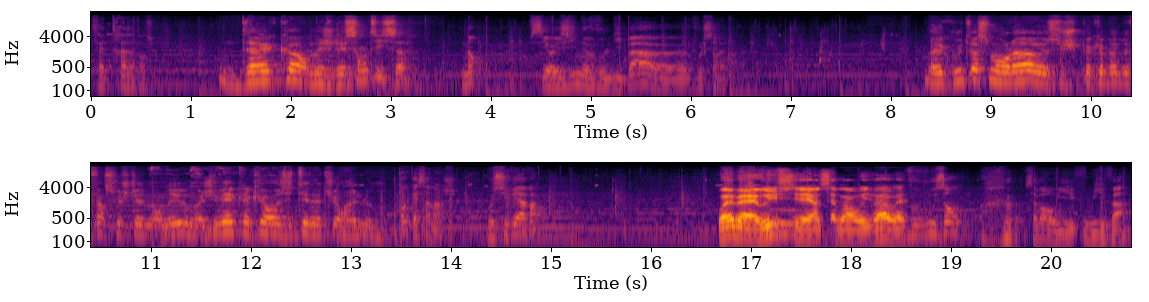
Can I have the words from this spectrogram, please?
Faites très attention. D'accord, mais je l'ai senti ça. Non, si Oizy ne vous le dit pas, euh, vous le saurez pas. Bah écoute, à ce moment-là, euh, si je suis pas capable de faire ce que je t'ai demandé, moi j'y vais avec la curiosité naturelle. Ok, ça marche. Vous suivez Ava? Ouais, bah oui, c'est l'air de savoir où il va, ouais. Vous vous en... savoir où il, où il va.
